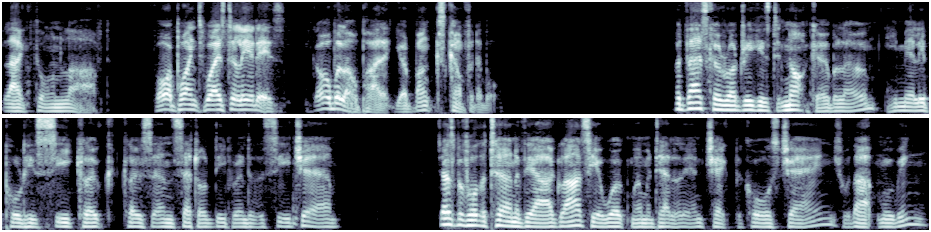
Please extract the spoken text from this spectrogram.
Blackthorne laughed. Four points westerly it is. Go below, pilot. Your bunk's comfortable. But Vasco Rodriguez did not go below. He merely pulled his sea cloak closer and settled deeper into the sea chair. Just before the turn of the hourglass, he awoke momentarily and checked the course change, without moving,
